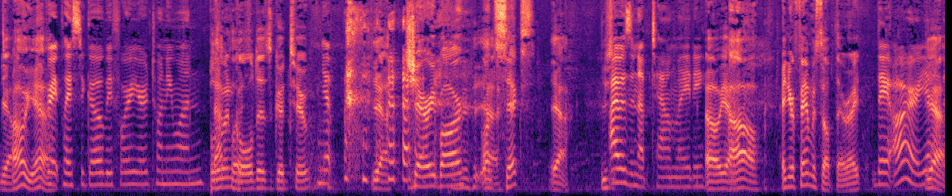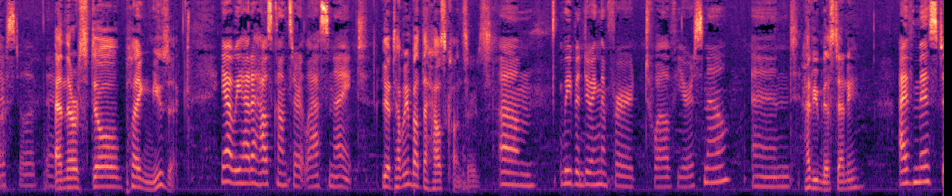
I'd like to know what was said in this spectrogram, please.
Yeah. Oh yeah. a great place to go before you're 21. Blue That and place. gold is good too. Yep. Yeah. Cherry Bar Yeah. on Sixth. yeah. I was an uptown lady. Oh yeah. Oh. And your family's still up there, right? They are, yeah, Yeah. They're still up there. And they're still playing music. yeah, we had a house concert last night. Yeah. Tell me about the house concerts. Um, we've been doing them for 12 years now, and Have you missed any? I've missed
